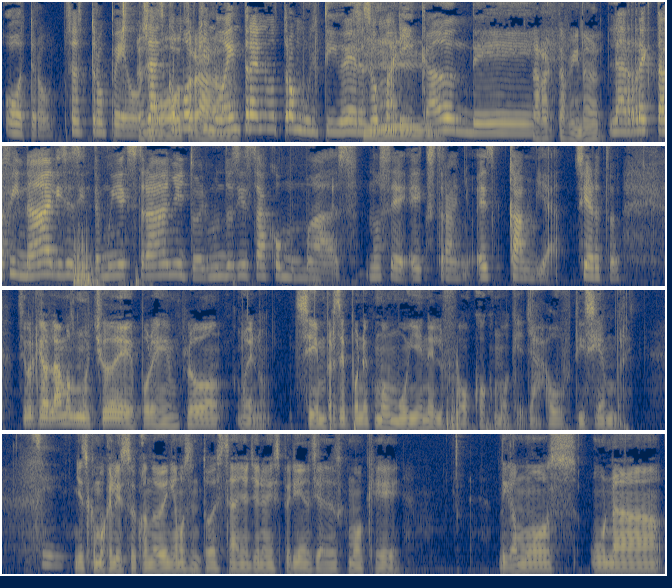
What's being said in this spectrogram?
otro, o sea, es tropeo. o sea, es como que uno entra en otro multiverso, marica, donde... La recta final. La recta final y se siente muy extraño y todo el mundo sí está como más, no sé, extraño. Es cambia, ¿cierto? Sí, porque hablamos mucho de, por ejemplo, bueno, siempre se pone como muy en el foco, como que ya, uff, diciembre. Sí. Y es como que listo, cuando veníamos en todo este año lleno de experiencias, es como que, digamos, una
